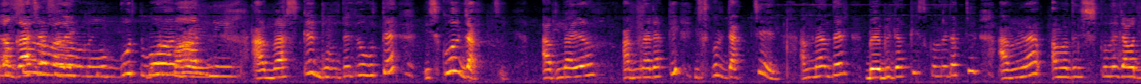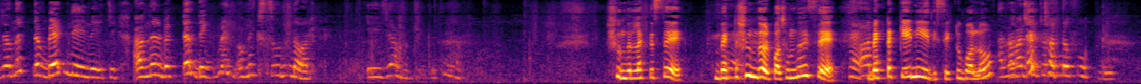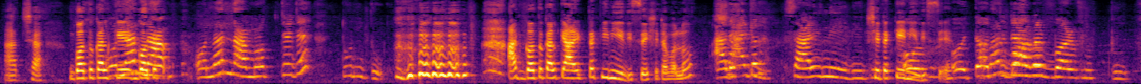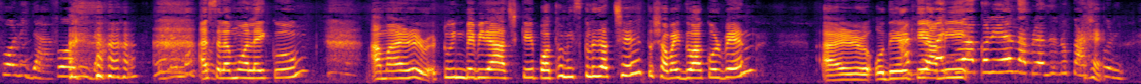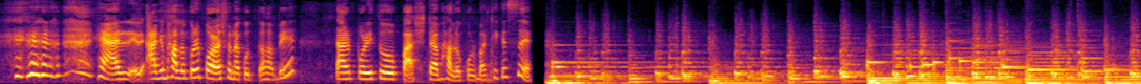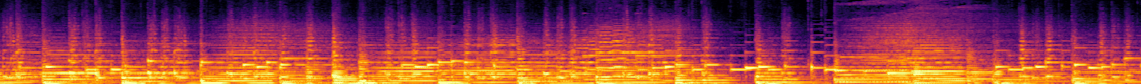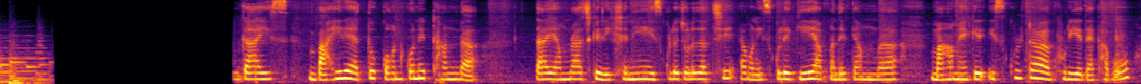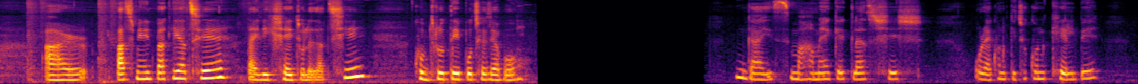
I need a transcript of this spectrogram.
Hello গাছ good morning আমরা আজকে ঘুম থেকে উঠে স্কুল যাচ্ছি। আপনারা আপনারা কি স্কুল যাচ্ছেন? আপনাদের বেবিরা কি স্কুলে যাচ্ছেন আমরা আমাদের স্কুলে যাওয়ার জন্য একটা ব্যাগ নিয়ে নিয়েছি। আপনার ব্যাগটা দেখবেন অনেক সুন্দর। এই যে আমাদের সুন্দর লাগতেছে? ব্যাগটা সুন্দর? পছন্দ হয়েছে? হ্যাঁ। ব্যাগটা কে নিয়ে দিছে একটু বলো? আচ্ছা। গতকালকে ওনার গত নাম ওনার নাম হচ্ছে যে টুনটু। আর গতকালকে আরেকটা কি নিয়ে দিছে সেটা বলো? সেটা কে নিয়ে ফরিদা। আসসালামু আলাইকুম। আমার টুইন বেবিরা আজকে প্রথম স্কুলে যাচ্ছে তো সবাই দোয়া করবেন। আর ওদেরকে আমি হ্যাঁ। হ্যাঁ আর আগে ভালো করে পড়াশোনা করতে হবে। তারপরে তো পাশটা ভালো করবা, ঠিক আছে? গাইস বাহিরে এত কনকনে ঠান্ডা, তাই আমরা আজকে রিক্সা নিয়ে স্কুলে চলে যাচ্ছি। এবং স্কুলে গিয়ে আপনাদেরকে আমরা মাহামেকের স্কুলটা ঘুরিয়ে দেখাবো। আর পাঁচ মিনিট বাকি আছে, তাই রিক্সায় চলে যাচ্ছি। খুব দ্রুতই পৌঁছে যাব। গাইস মাহামেকের ক্লাস শেষ। ওরা এখন কিছুক্ষণ খেলবে।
